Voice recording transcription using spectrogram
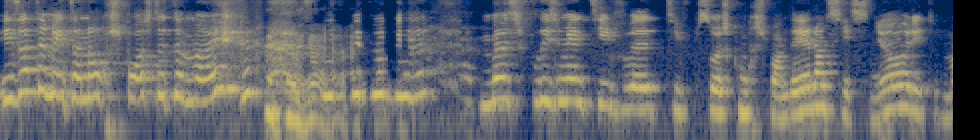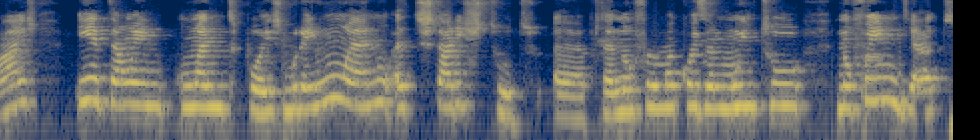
Exatamente, a não resposta também, sem dúvida. Mas felizmente tive, tive pessoas que me responderam, sim senhor, e tudo mais. E então, em, um ano depois, demorei um ano a testar isto tudo. Uh, portanto, não foi uma coisa muito. não foi imediato.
